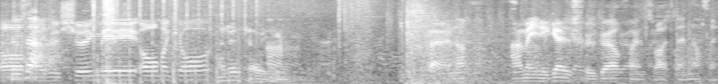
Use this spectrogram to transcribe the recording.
Oh, Who's that? my, who's shooting me? Oh my god. I don't tell you. Ah. Fair enough. I mean, he goes through girlfriends like they're nothing.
